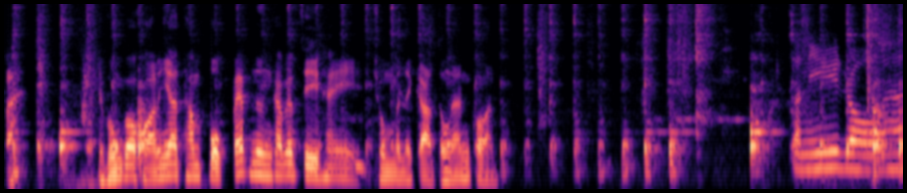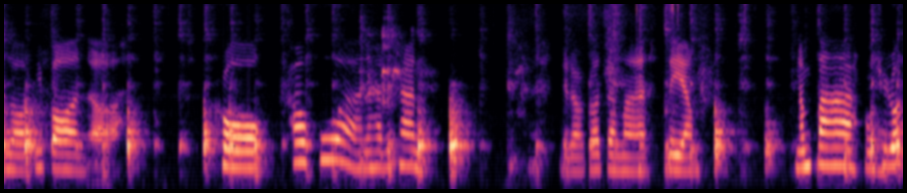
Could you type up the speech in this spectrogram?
ไป เดี๋ยวผมก็ขออนุญาตทำปกแป๊บหนึ่งครับ FC ให้ชมบรรยากาศตรงนั้นก่อน ตอนนี้รอนะคะรอพี่ปอนเอ่อโขลกข้าวคั่วนะคะทุกท่านเดี๋ยวเราก็จะมาเตรียมน้ำปลาผงชูรส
